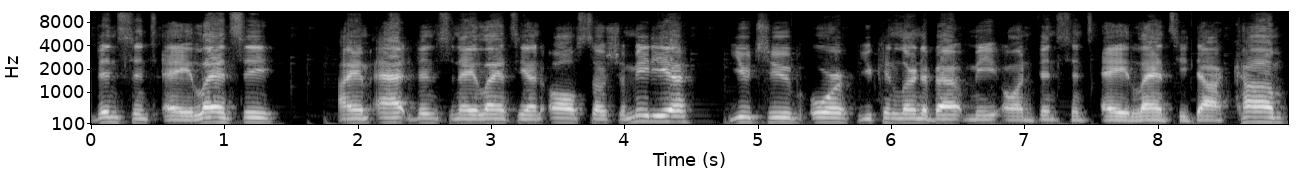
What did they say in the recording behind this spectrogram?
Vincent A. Lanci. I am at Vincent A. Lanci on all social media, YouTube, or you can learn about me on vincentalanci.com.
